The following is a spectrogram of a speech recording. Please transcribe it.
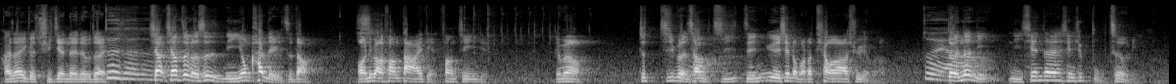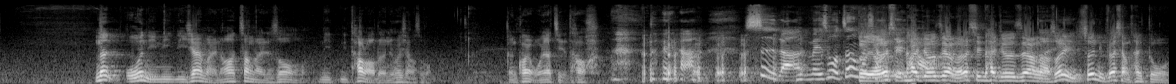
还在一个区间内，对不对？对对对。像像这个是你用看的也知道，哦，你把它放大一点，放近一点，有没有？就基本上几连月线都把它跳下去，有没有？对啊。对，那你你现在先去补这里。那我问你，你你现在买，然后上来的时候，你你套牢的，你会想什么？很快我要解套。对啊，是的，没错，真的。对，我的心态就是这样，我的心态就是这样啊，所以所以你不要想太多。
